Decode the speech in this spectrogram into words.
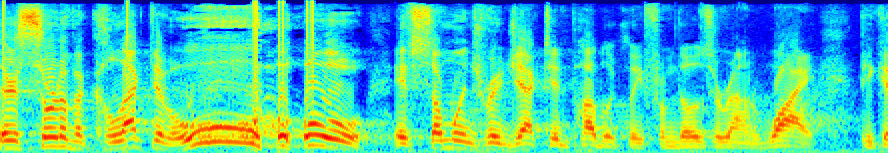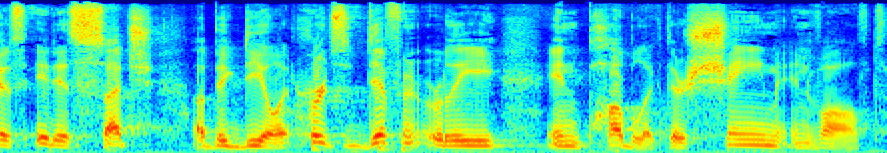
there's sort of a collective, ooh, if someone's rejected publicly from those around. Why? Because it is such a big deal. It hurts differently in public, there's shame involved.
